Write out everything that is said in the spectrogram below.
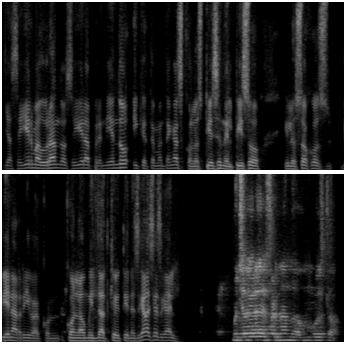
y a seguir madurando, a seguir aprendiendo y que te mantengas con los pies en el piso y los ojos bien arriba con, con la humildad que hoy tienes. Gracias, Gael. Muchas gracias, Fernando. Un gusto.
